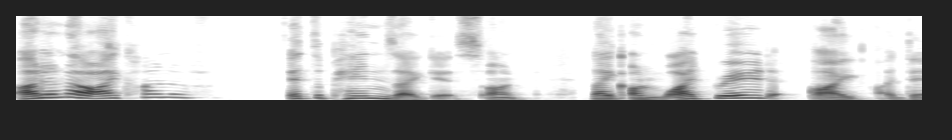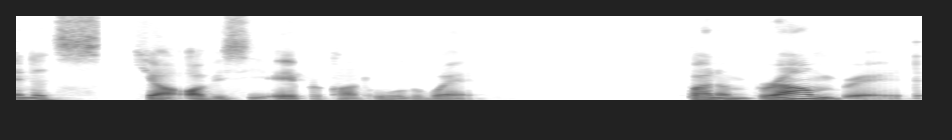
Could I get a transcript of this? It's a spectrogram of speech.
I don't know. I kind of. It depends, I guess. On like on white bread, I- then it's yeah, obviously apricot all the way. But on brown bread,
